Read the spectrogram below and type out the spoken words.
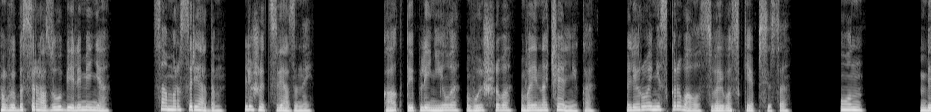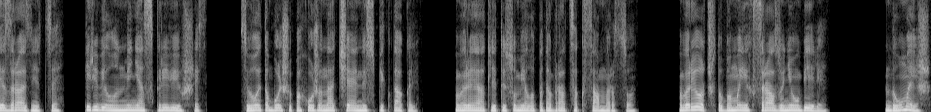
Вы бы сразу убили меня. Саммерс рядом, лежит связанный». «Как ты пленила высшего военачальника?» Лерой не скрывал своего скепсиса. Он... Без разницы, перебил он меня, скривившись. Все это больше похоже на отчаянный спектакль. Вряд ли ты сумела подобраться к Саммерсу. Врет, чтобы мы их сразу не убили. Думаешь,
